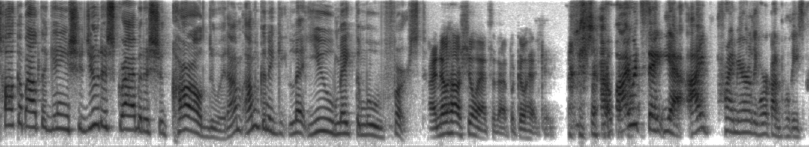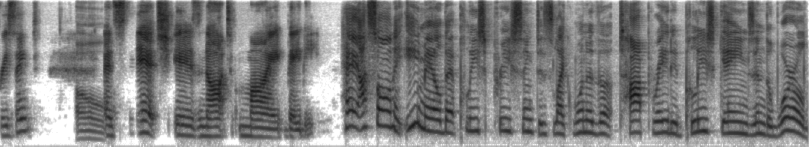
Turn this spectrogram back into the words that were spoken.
talk about the game? Should you describe it or should Carl do it? I'm, I'm going to let you make the move first. I know how she'll answer that, but go ahead, Katie. I oh, I would say, yeah, I primarily work on Police Precinct, Oh. and Snitch is not my baby. Hey, I saw in an email that Police Precinct is like one of the top rated police games in the world.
